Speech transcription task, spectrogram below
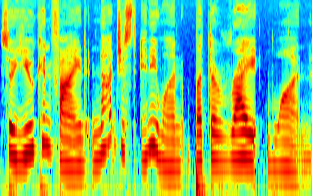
so you can find not just anyone, but the right one.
